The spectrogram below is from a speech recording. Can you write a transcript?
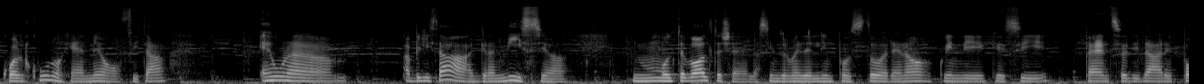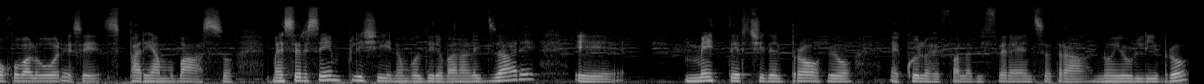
qualcuno che è neofita è una abilità grandissima. Molte volte c'è la sindrome dell'impostore, no? Quindi che si penso di dare poco valore se spariamo basso, ma essere semplici non vuol dire banalizzare e metterci del proprio è quello che fa la differenza tra noi e un libro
